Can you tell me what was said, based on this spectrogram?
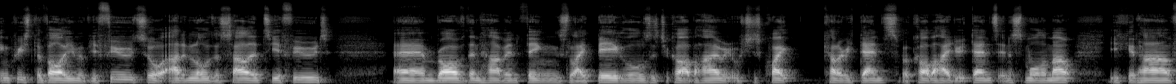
increase the volume of your food, so adding loads of salad to your food, um, rather than having things like bagels as your carbohydrate, which is quite calorie dense, but carbohydrate dense in a small amount. You could have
